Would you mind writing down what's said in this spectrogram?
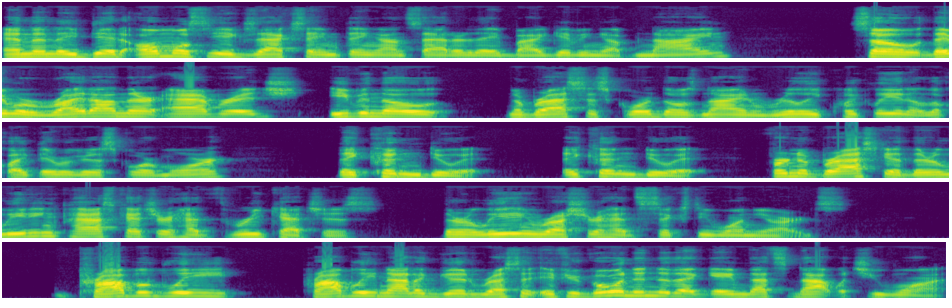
And then they did almost the exact same thing on Saturday by giving up nine. So they were right on their average, even though Nebraska scored those nine really quickly and it looked like they were going to score more. They couldn't do it. They couldn't do it. For Nebraska, their leading pass catcher had three catches. Their leading rusher had 61 yards. Probably, probably not a good rest. If you're going into that game, that's not what you want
